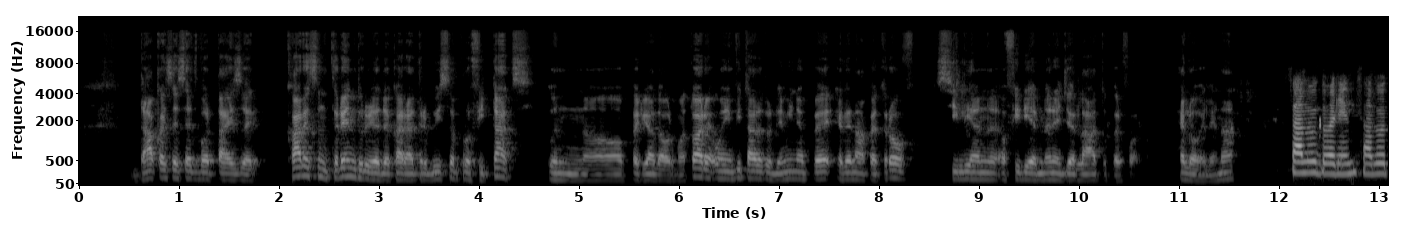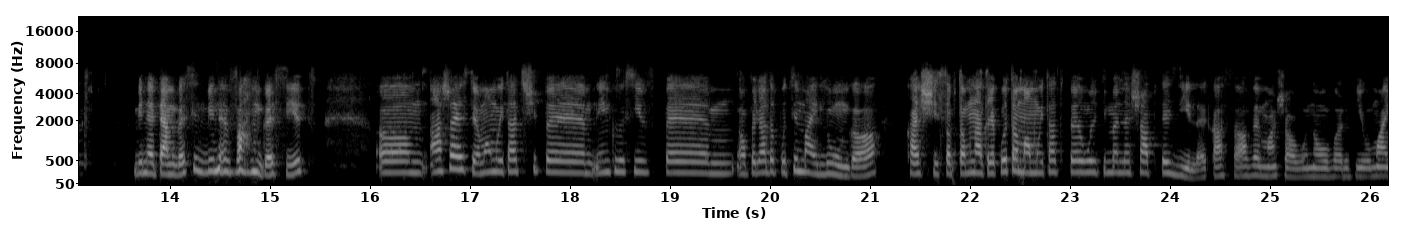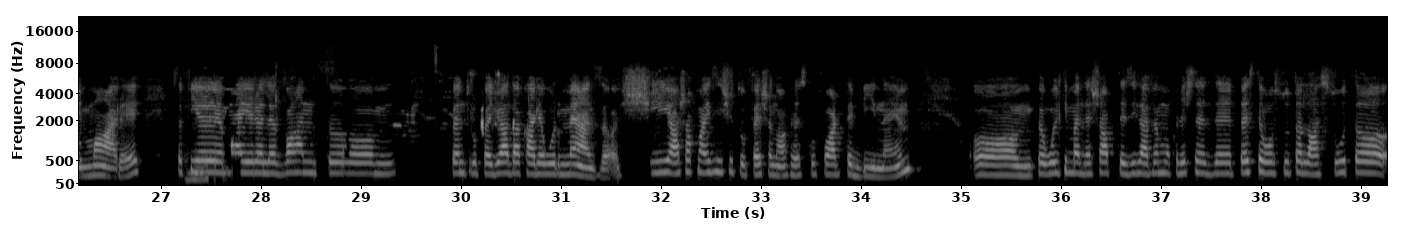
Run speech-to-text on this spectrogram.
dacă sunteți advertiseri, care sunt trendurile de care ar trebui să profitați în perioada următoare, o invit alături de mine pe Elena Petrov, Silian Affiliate Manager la Tu Performant. Hello, Elena. Salut, Dorin, salut! Bine te-am găsit, bine v-am găsit. Um, așa este, eu m-am uitat și pe, inclusiv pe um, o perioadă puțin mai lungă, ca și săptămâna trecută m-am uitat pe ultimele șapte zile, ca să avem așa un overview mai mare, să fie mhm. mai relevant um, pentru perioada care urmează. Și așa cum ai zis și tu, fashion a crescut foarte bine. Pe ultimele șapte zile avem o creștere de peste 100%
